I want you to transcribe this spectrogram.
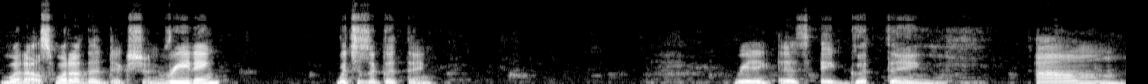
What else? What other addiction? Reading, which is a good thing. Reading is a good thing. Um,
